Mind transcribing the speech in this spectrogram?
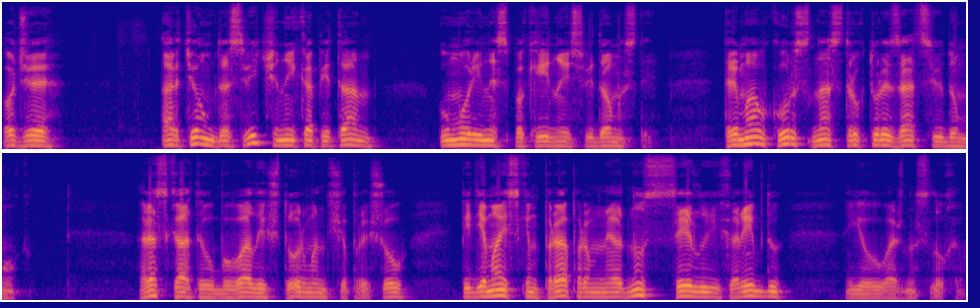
Отже, Артем досвідчений капітан у морі неспокійної свідомості, тримав курс на структуризацію думок. Раскатив бувалий штурман, що пройшов під ямайським прапором не одну силу і харибду, його уважно слухав.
